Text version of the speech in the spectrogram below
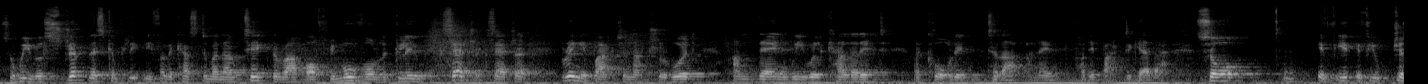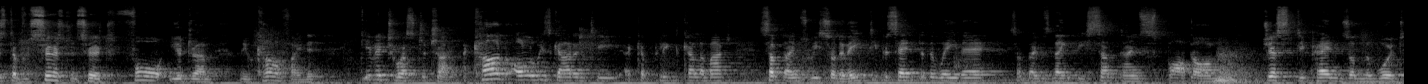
So we will strip this completely for the customer now, take the wrap off, remove all the glue, etc, etc, bring it back to natural wood, and then we will colour it according to that and then put it back together. So if you, if you just have searched and searched for your drum and you can't find it, give it to us to try. I can't always guarantee a complete colour match. Sometimes we sort of 80% of the way there, sometimes 90, sometimes spot on. Just depends on the wood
